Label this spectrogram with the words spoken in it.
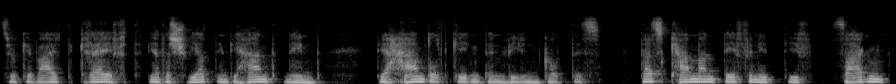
zur Gewalt greift, wer das Schwert in die Hand nimmt, der handelt gegen den Willen Gottes. Das kann man definitiv sagen.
